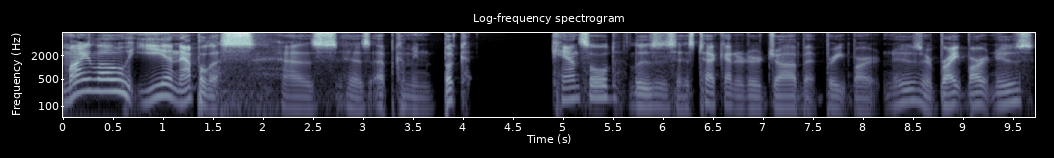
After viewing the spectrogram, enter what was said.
Milo Yiannopoulos has his upcoming book canceled, loses his tech editor job at Breitbart News or Breitbart News.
